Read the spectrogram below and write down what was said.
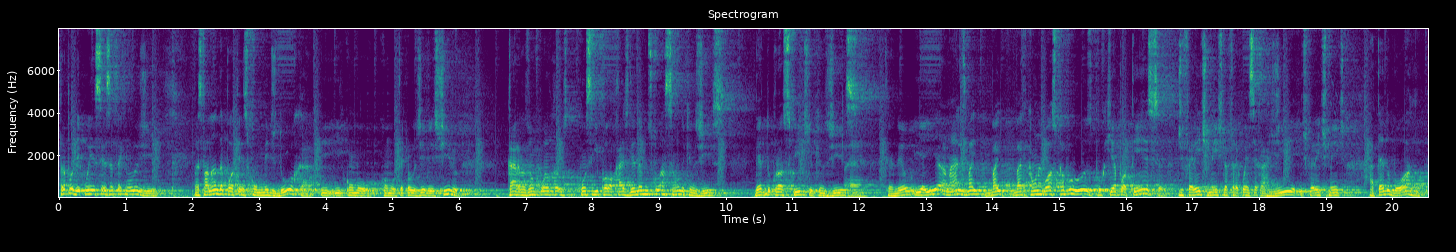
para poder conhecer essa tecnologia. Mas falando da potência como medidor, cara, e, e como, como tecnologia vestível, cara, nós vamos conseguir colocar isso dentro da musculação daqui uns dias, dentro do crossfit daqui uns dias. É. Entendeu? E aí a análise vai, vai, vai ficar um negócio cabuloso, porque a potência, diferentemente da frequência cardíaca, diferentemente até do Borg,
